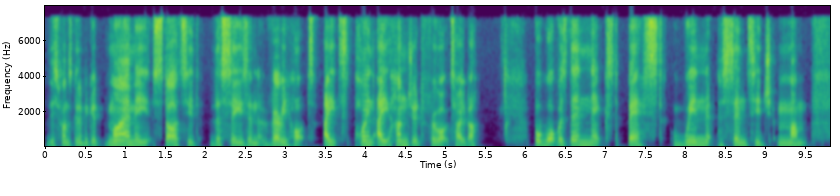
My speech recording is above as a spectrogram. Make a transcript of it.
this one's going to be good. Miami started the season very hot, eight point eight hundred through October. But what was their next best win percentage month?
